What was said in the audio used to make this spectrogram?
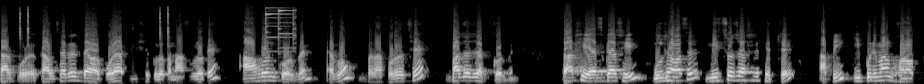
তারপরে কালচারে দেওয়ার পরে আপনি সেগুলোকে, মাছগুলোকে আহরণ করবেন এবং তারপরে হচ্ছে বাজারজাত করবেন। তো আসি আজকে আসি গুলশা মাছের মিশ্র চাষের ক্ষেত্রে আপনি কি পরিমাণ ঘনত্ব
